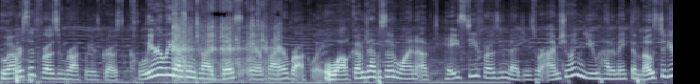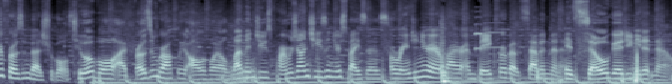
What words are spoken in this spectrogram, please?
Whoever said frozen broccoli is gross clearly hasn't tried this air fryer broccoli. Welcome to episode one of Tasty Frozen Veggies, where I'm showing you how to make the most of your frozen vegetables. To a bowl, add frozen broccoli, olive oil, lemon juice, Parmesan cheese, and your spices. Arrange in your air fryer and bake for about seven minutes. It's so good you need it now.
